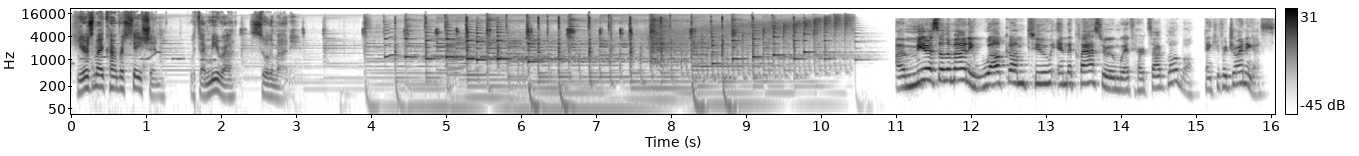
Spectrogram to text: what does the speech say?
here's my conversation with Amira Soleimani. Amira Soleimani, welcome to In the Classroom with Herzog Global. Thank you for joining us.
